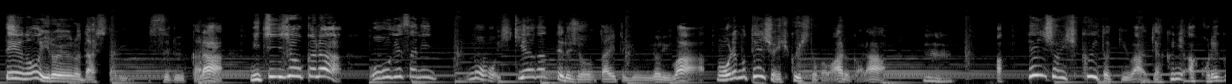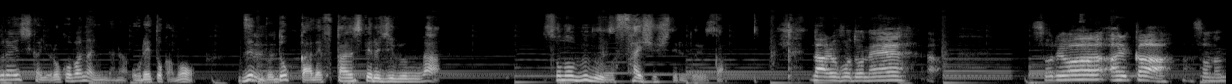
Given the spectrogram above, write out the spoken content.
っていうのをいろいろ出したりするから、日常から大げさにもう引き上がってる状態というよりは、もう俺もテンション低い日とかはあるから、うん。あ、テンション低い時は逆に、あ、これぐらいしか喜ばないんだな、俺とかも、全部どっかで俯瞰してる自分が、その部分を採取してるというか。なるほどね。あそれは、あれか、その、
